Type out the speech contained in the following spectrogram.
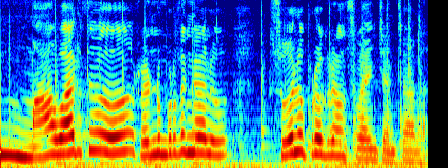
మా వారితో రెండు మృదంగాలు సోలో ప్రోగ్రామ్స్ వాయించాను చాలా.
